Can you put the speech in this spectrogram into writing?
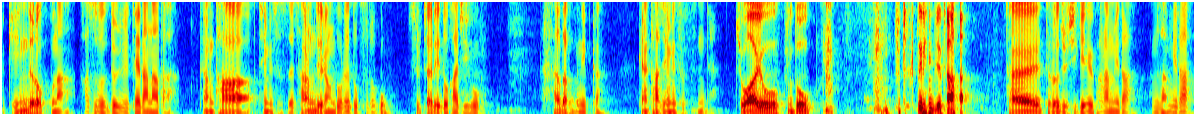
이렇게 힘들었구나. 가수들 대단하다. 그냥 다 재밌었어요. 사람들이랑 노래도 부르고 술자리도 가지고 하다 보니까 그냥 다 재밌었습니다. 좋아요, 구독 부탁드립니다. 잘 들어주시길 바랍니다. 감사합니다.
